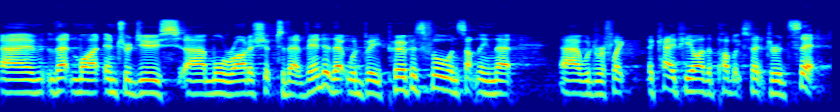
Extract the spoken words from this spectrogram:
Um, that might introduce uh, more ridership to that vendor. That would be purposeful and something that uh, would reflect a KPI the public sector had set.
